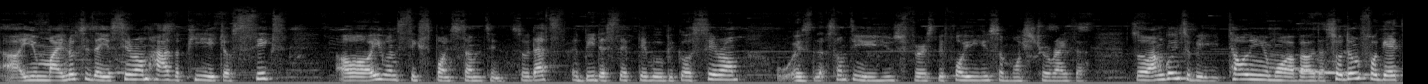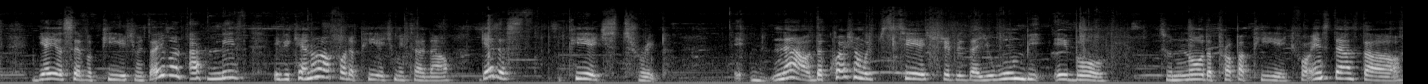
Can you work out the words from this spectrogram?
Uh, you might notice that your serum has a pH of 6 or even 6 point something. So that's a bit acceptable because serum is something you use first before you use a moisturizer. So i'm going to be telling you more about that. So don't forget get yourself a ph meter. Even at least if you cannot afford a ph meter now get a pH strip. Now, the question with pH strip is that you won't be able to know the proper pH. For instance, the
